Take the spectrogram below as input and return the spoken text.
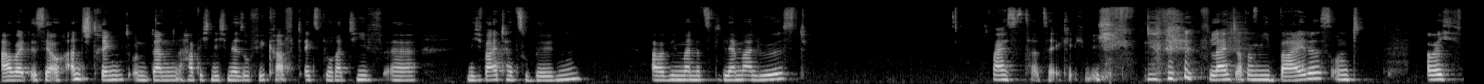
Arbeit ist ja auch anstrengend und dann habe ich nicht mehr so viel Kraft, explorativ äh, mich weiterzubilden. Aber wie man das Dilemma löst, ich weiß es tatsächlich nicht. Vielleicht auch irgendwie beides. Und aber ich,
